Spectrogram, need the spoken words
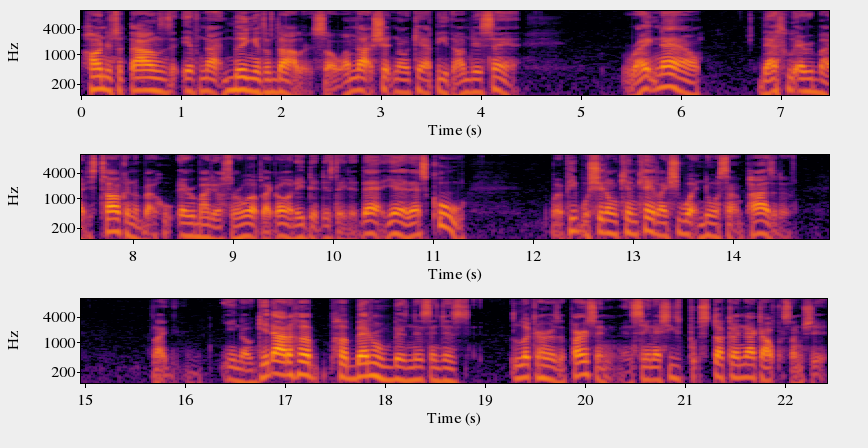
hundreds of thousands, if not millions of dollars. So I'm not shitting on Cap either. I'm just saying, right now, that's who everybody's talking about. Who everybody will throw up like, oh, they did this, they did that. Yeah, that's cool. But people shit on Kim K like she wasn't doing something positive. Like, you know, get out of her her bedroom business and just look at her as a person and seeing that she's put, stuck her neck out for some shit.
